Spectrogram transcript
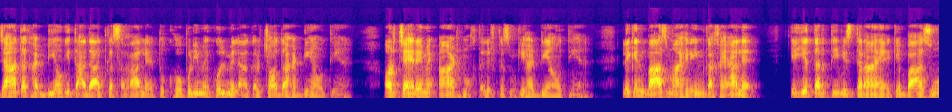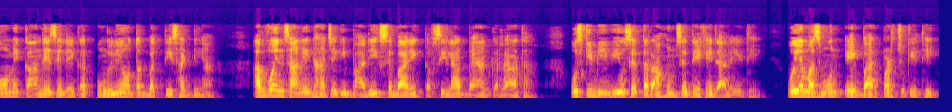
جہاں تک ہڈیوں کی تعداد کا سوال ہے، تو کھوپڑی میں کل ملا کر چودہ ہڈیاں ہوتی ہیں اور چہرے میں آٹھ مختلف قسم کی ہڈیاں ہوتی ہیں۔ لیکن بعض ماہرین کا خیال ہے کہ یہ ترتیب اس طرح ہے کہ بازوؤں میں کاندھے سے لے کر انگلیوں تک بتیس ہڈیاں۔ اب وہ انسانی ڈھانچے کی باریک سے باریک تفصیلات بیان کر رہا تھا۔ اس کی بیوی اسے تراہم سے دیکھے جا رہی تھی۔ وہ یہ مضمون ایک بار پڑھ چکی تھی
